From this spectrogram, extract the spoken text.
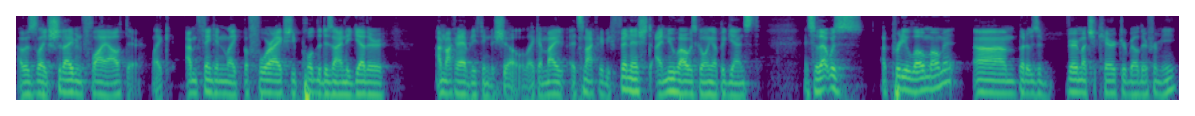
I was like, should I even fly out there? Like, I'm thinking like before I actually pulled the design together, I'm not gonna have anything to show. Like, I might, it's not gonna be finished. I knew who I was going up against. And so that was a pretty low moment. Um, but it was a very much a character builder for me.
